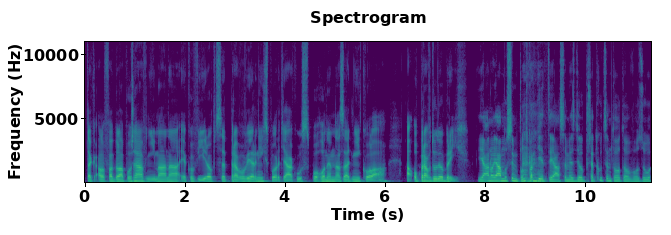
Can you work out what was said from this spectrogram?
tak Alfa byla pořád vnímána jako výrobce pravověrných sportáků s pohonem na zadní kola a opravdu dobrých. Já, ano, já musím potvrdit, já jsem jezdil předchůdcem tohoto vozu,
